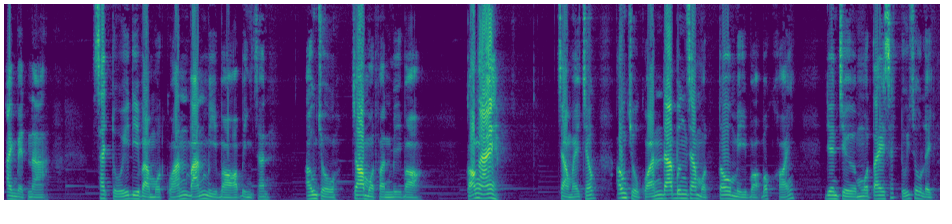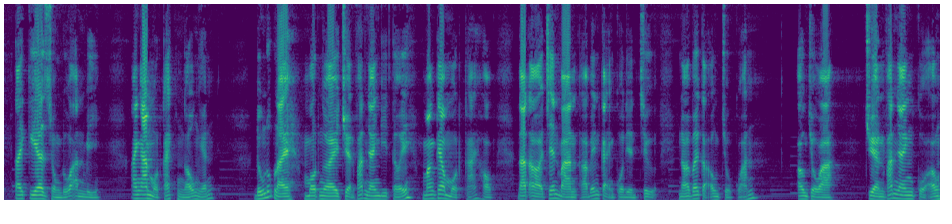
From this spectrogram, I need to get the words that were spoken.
Anh mệt nạ, xách túi đi vào một quán bán mì bò bình dân. Ông chủ cho một phần mì bò. Có ngay. Chẳng mấy chốc, ông chủ quán đã bưng ra một tô mì bò bốc khói. Điền trừ một tay xách túi du lịch, tay kia dùng đũa ăn mì. Anh ăn một cách ngấu nghiến. Đúng lúc này, một người chuyển phát nhanh đi tới, mang theo một cái hộp, đặt ở trên bàn ở bên cạnh của Điền Trự, nói với cả ông chủ quán. Ông chủ à, chuyển phát nhanh của ông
